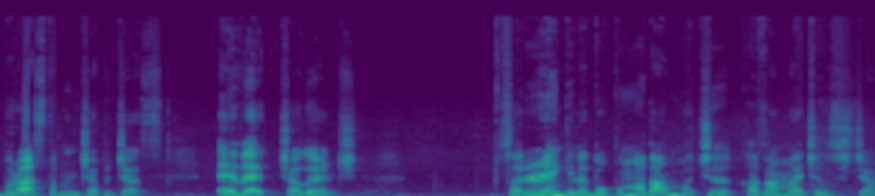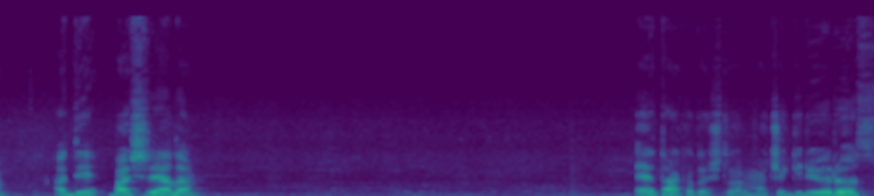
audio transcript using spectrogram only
Brass challenge yapacağız. Evet challenge. Sarı rengine dokunmadan maçı kazanmaya çalışacağım. Hadi başlayalım. Evet arkadaşlar maça giriyoruz.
